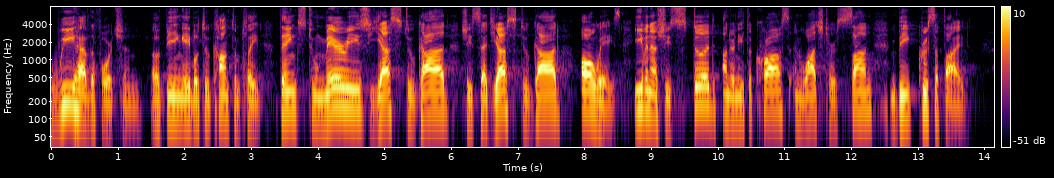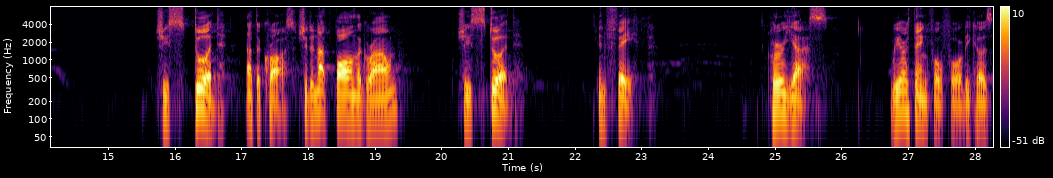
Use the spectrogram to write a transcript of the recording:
We have the fortune of being able to contemplate, thanks to Mary's yes to God. She said yes to God always, even as she stood underneath the cross and watched her son be crucified. She stood at the cross. She did not fall on the ground. She stood in faith. Her yes, we are thankful for because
